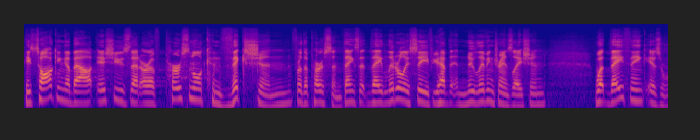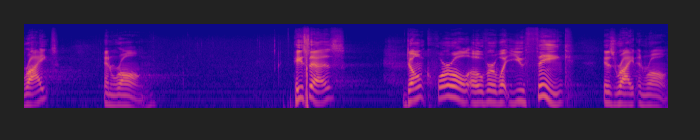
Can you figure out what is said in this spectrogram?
He's talking about issues that are of personal conviction for the person, things that they literally see. If you have the New Living Translation, what they think is right and wrong. He says, don't quarrel over what you think is right and wrong.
